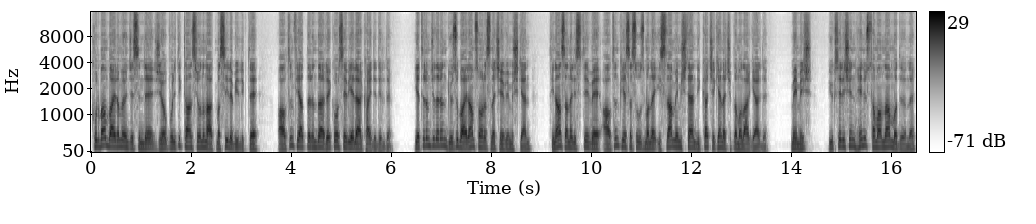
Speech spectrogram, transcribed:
Kurban Bayramı öncesinde jeopolitik tansiyonun artmasıyla birlikte altın fiyatlarında rekor seviyeler kaydedildi. Yatırımcıların gözü bayram sonrasına çevrilmişken, finans analisti ve altın piyasası uzmanı İslam Memiş'ten dikkat çeken açıklamalar geldi. Memiş, yükselişin henüz tamamlanmadığını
